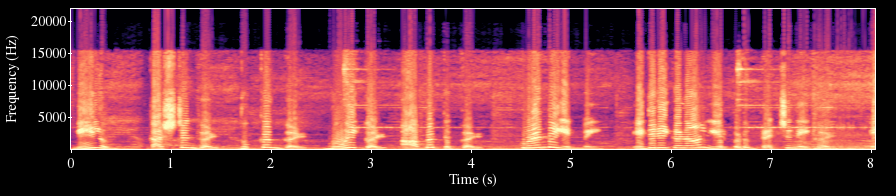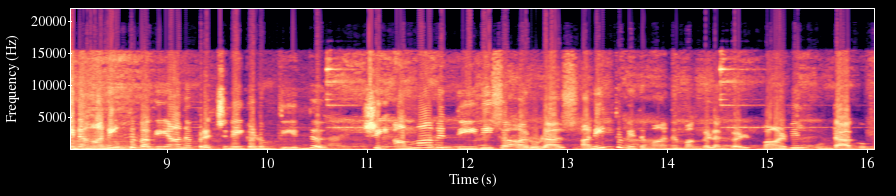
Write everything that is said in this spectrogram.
மேலும் கஷ்டங்கள் துக்கங்கள் நோய்கள் ஆபத்துக்கள் குழந்தையின்மை எதிரிகளால் ஏற்படும் பிரச்சனைகள் என அனைத்து வகையான பிரச்சனைகளும் தீர்ந்து ஸ்ரீ அம்மாவின் தெய்வீக அருளால் அனைத்து விதமான மங்களங்கள் வாழ்வில் உண்டாகும்.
